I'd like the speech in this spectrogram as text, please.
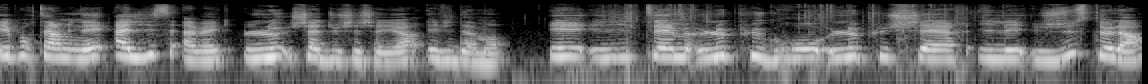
Et pour terminer, Alice avec le chat du Cheshire évidemment. Et l'item le plus gros, le plus cher, il est juste là.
